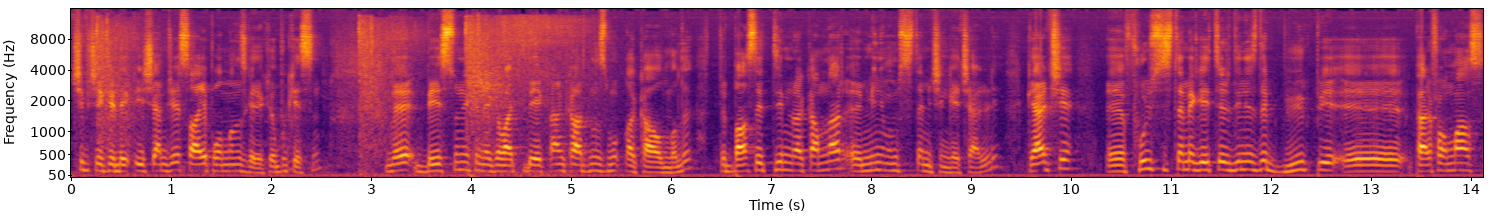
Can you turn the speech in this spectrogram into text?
çift çekirdekli işlemciye sahip olmanız gerekiyor bu kesin. Ve 512 MB bir ekran kartınız mutlaka olmalı. Ve bahsettiğim rakamlar e, minimum sistem için geçerli. Gerçi e, full sisteme getirdiğinizde büyük bir e, performans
